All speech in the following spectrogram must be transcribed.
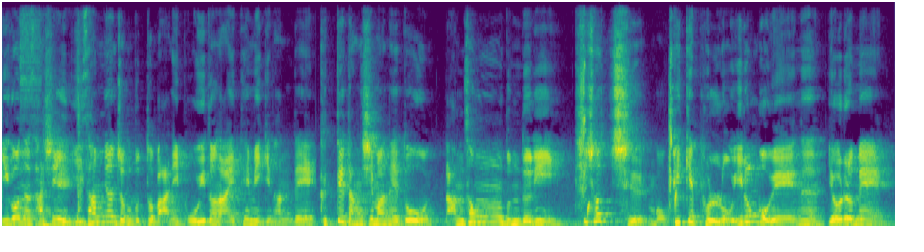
이거는 사실 2, 3년 전부터 많이 보이던 아이템이긴 한데 그때 당시만 해도 남성분들이 티셔츠, 뭐 피케 polo 이런 거 외에는 여름에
